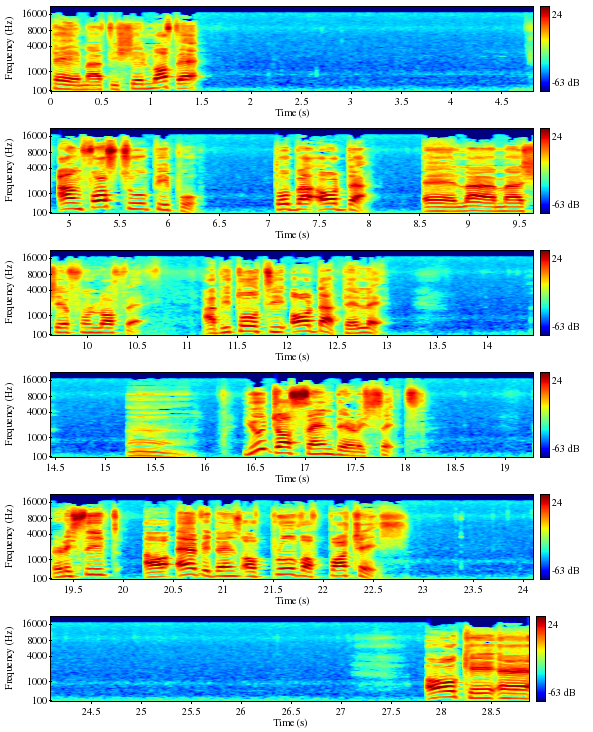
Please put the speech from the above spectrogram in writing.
tẹ́ ẹ máa fi ṣe lọ́fẹ̀ẹ́. And first two people tó bá order ẹ̀ la máa ṣe fún lọ́fẹ̀ẹ́ àbí tó ti order tẹ́lẹ̀ mm. you just send the receipt receipt or evidence of proof of purchase. okay uh,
